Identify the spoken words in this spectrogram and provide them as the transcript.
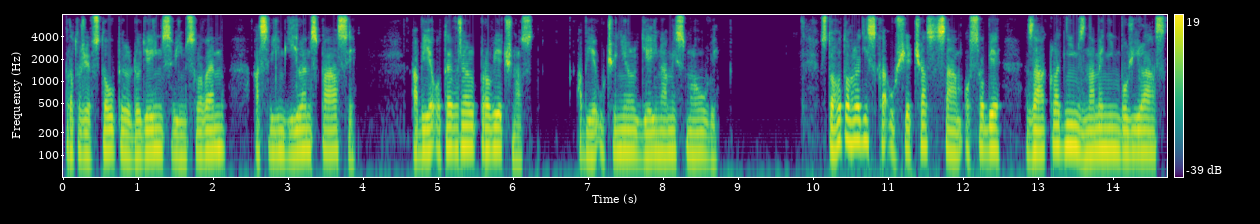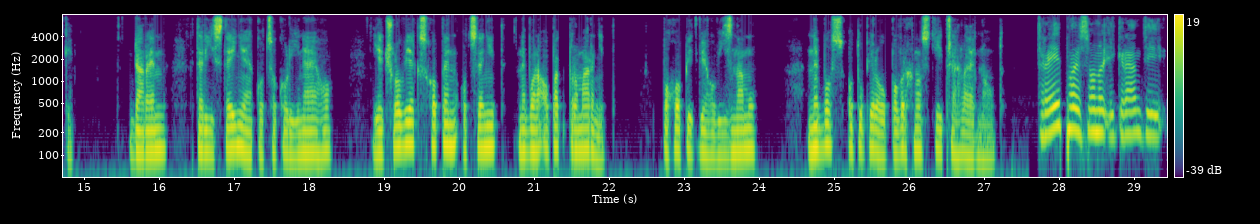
protože vstoupil do dějin svým slovem a svým dílem spásy, aby je otevřel pro věčnost, aby je učinil dějinami smlouvy. Z tohoto hlediska už je čas sám o sobě základním znamením boží lásky. Darem, který stejně jako cokoliv jiného, je člověk schopen ocenit nebo naopak promarnit, pochopit v jeho významu nebo s otupělou povrchností přehlédnout. Tre poi sono i grandi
